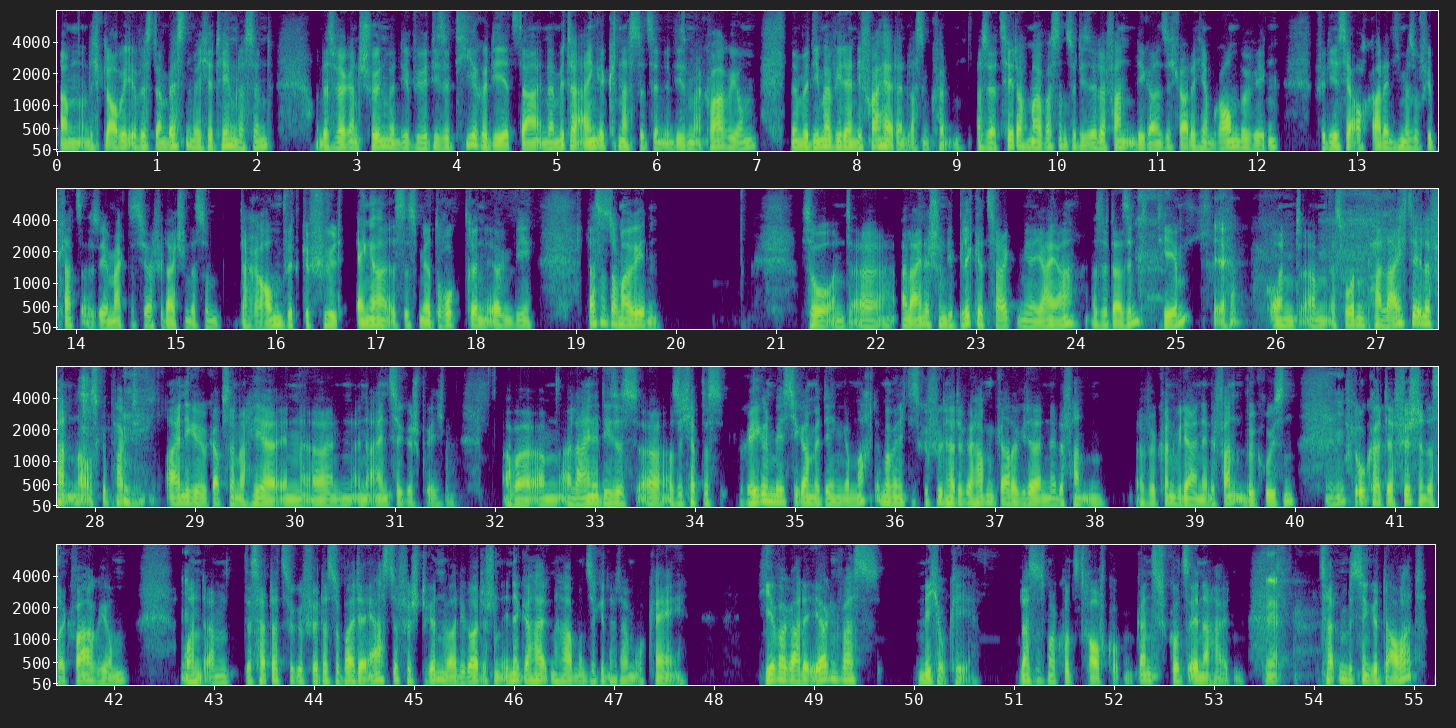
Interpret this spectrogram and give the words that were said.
Ähm, und ich glaube, ihr wisst am besten, welche Themen das sind. Und es wäre ganz schön, wenn die, wir diese Tiere, die jetzt da in der Mitte eingeknastet sind in diesem Aquarium, wenn wir die mal wieder in die Freiheit entlassen könnten. Also erzählt doch mal, was sind so diese Elefanten, die sich gerade hier im Raum bewegen? Für die ist ja auch gerade nicht mehr so viel Platz. Also ihr merkt es ja vielleicht schon, dass so der Raum wird gefühlt enger, es ist mehr Druck drin irgendwie. Lass uns doch mal reden. So, und äh, alleine schon die Blicke zeigten mir, ja, ja, also da sind Themen. Ja. Und ähm, es wurden ein paar leichte Elefanten ausgepackt. Einige gab es dann nachher in, äh, in, in Einzelgesprächen. Aber ähm, alleine dieses, äh, also ich habe das regelmäßiger mit denen gemacht, immer wenn ich das Gefühl hatte, wir haben gerade wieder einen Elefanten, äh, wir können wieder einen Elefanten begrüßen, mhm. flog halt der Fisch in das Aquarium. Mhm. Und ähm, das hat dazu geführt, dass sobald der erste Fisch drin war, die Leute schon innegehalten haben und sich gedacht haben, okay, hier war gerade irgendwas nicht okay lass uns mal kurz drauf gucken, ganz kurz innehalten. Ja. Es hat ein bisschen gedauert,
